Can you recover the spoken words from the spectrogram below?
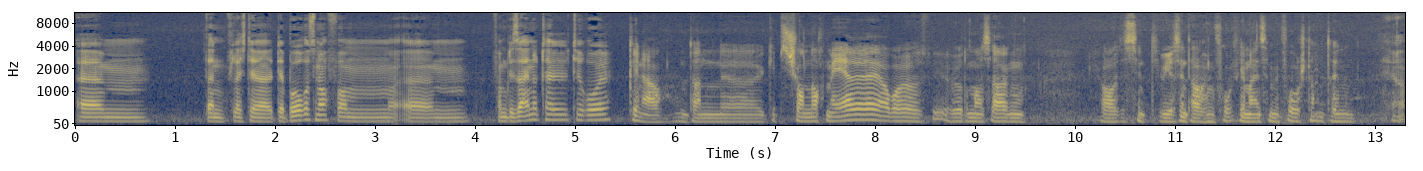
ähm, dann vielleicht der, der Boris noch vom, ähm, vom Designhotel Tirol. Genau. Und dann äh, gibt es schon noch mehrere, aber ich würde mal sagen, ja, das sind, wir sind auch im gemeinsam im Vorstand drinnen. Ja.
